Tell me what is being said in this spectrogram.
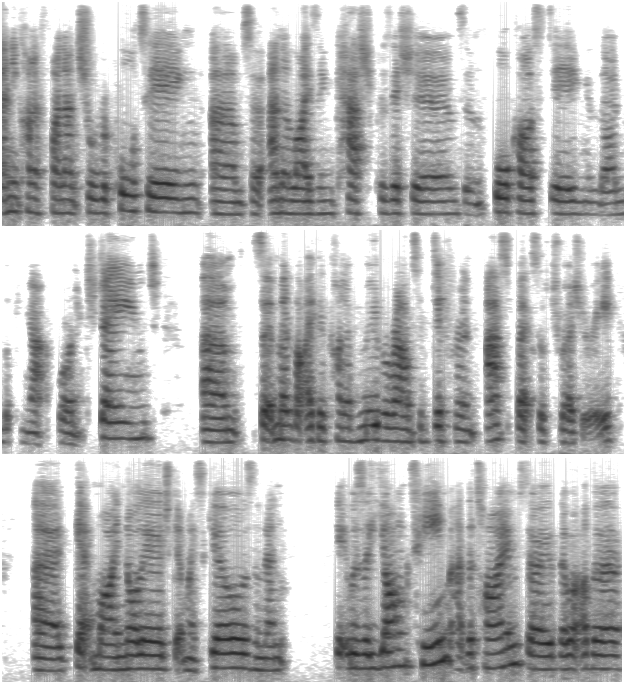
any kind of financial reporting, um, so analyzing cash positions and forecasting, and then looking at foreign exchange. Um, so it meant that I could kind of move around to different aspects of Treasury, uh, get my knowledge, get my skills, and then it was a young team at the time, so there were other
